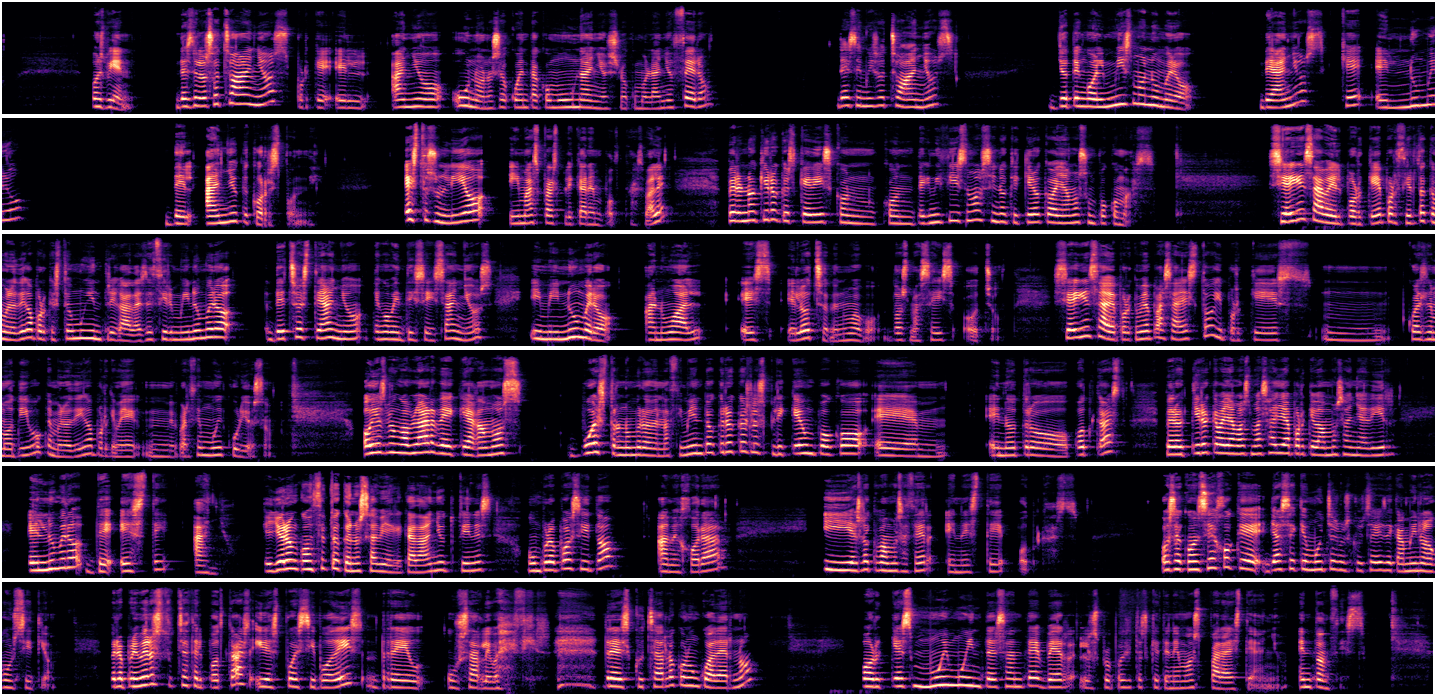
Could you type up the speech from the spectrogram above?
Pues bien, desde los 8 años, porque el año 1 no se cuenta como un año, sino como el año 0, desde mis 8 años yo tengo el mismo número de años que el número del año que corresponde. Esto es un lío y más para explicar en podcast, ¿vale? Pero no quiero que os quedéis con, con tecnicismos, sino que quiero que vayamos un poco más. Si alguien sabe el por qué, por cierto, que me lo diga porque estoy muy intrigada. Es decir, mi número, de hecho este año tengo 26 años y mi número anual es el 8 de nuevo, 2 más 6, 8. Si alguien sabe por qué me pasa esto y por qué es, mm, cuál es el motivo, que me lo diga porque me, me parece muy curioso. Hoy os vengo a hablar de que hagamos vuestro número de nacimiento. Creo que os lo expliqué un poco em, en otro podcast, pero quiero que vayamos más allá porque vamos a añadir el número de este año. Que yo era un concepto que no sabía, que cada año tú tienes un propósito a mejorar y es lo que vamos a hacer en este podcast. Os aconsejo que, ya sé que muchos me escucháis de camino a algún sitio, pero primero escuchad el podcast y después, si podéis, reusarlo, iba a decir, reescucharlo con un cuaderno, porque es muy, muy interesante ver los propósitos que tenemos para este año. Entonces,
